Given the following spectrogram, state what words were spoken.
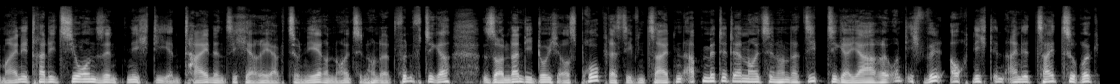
Meine Tradition sind nicht die in Teilen sicher reaktionären 1950er, sondern die durchaus progressiven Zeiten ab Mitte der 1970er Jahre und ich will auch nicht in eine Zeit zurück,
